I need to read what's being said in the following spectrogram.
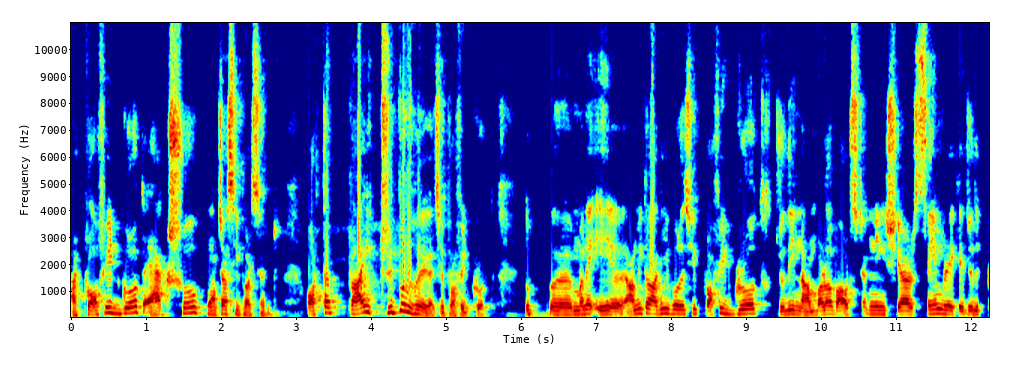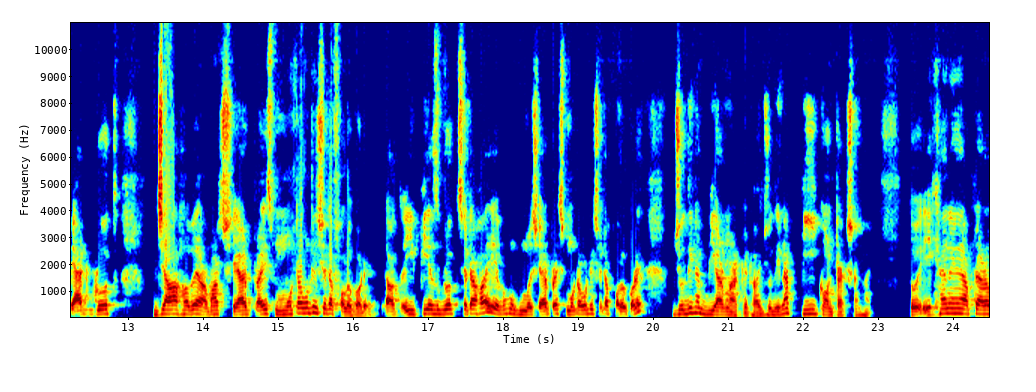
আর প্রফিট গ্রোথ একশো পঁচাশি পার্সেন্ট অর্থাৎ প্রায় ট্রিপল হয়ে গেছে প্রফিট গ্রোথ তো মানে আমি তো আগেই বলেছি প্রফিট গ্রোথ যদি number of outstanding share same রেখে যদি প্যাট গ্রোথ যা হবে আমার শেয়ার প্রাইস মোটামুটি সেটা ফলো করে। ইপিএস গ্রোথ সেটা হয় এবং শেয়ার প্রাইস মোটামুটি সেটা ফলো করে যদি না বিয়ার মার্কেট হয়, যদি না পি কন্ট্রাকশন হয়। তো এখানে আপনারা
